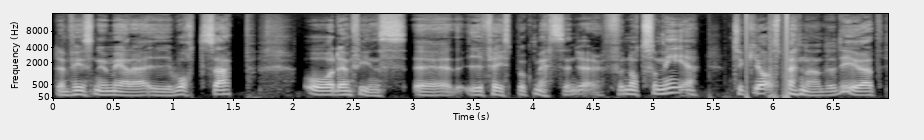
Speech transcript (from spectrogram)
Den finns numera i WhatsApp och den finns eh, i Facebook Messenger. För något som är, tycker jag, spännande det är ju att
